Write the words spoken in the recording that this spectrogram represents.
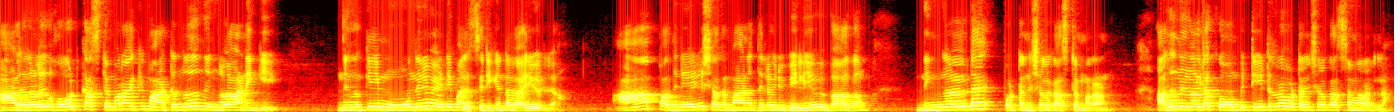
ആളുകൾ ഹോട്ട് കസ്റ്റമറാക്കി മാറ്റുന്നത് നിങ്ങളാണെങ്കിൽ നിങ്ങൾക്ക് ഈ മൂന്നിന് വേണ്ടി മത്സരിക്കേണ്ട കാര്യമില്ല. ആ പതിനേഴ് ശതമാനത്തിലെ ഒരു വലിയ വിഭാഗം നിങ്ങളുടെ പൊട്ടൻഷ്യൽ കസ്റ്റമറാണ് അത് നിങ്ങളുടെ കോമ്പറ്റീറ്ററുടെ പൊട്ടൻഷ്യൽ കസ്റ്റമർ അല്ല.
